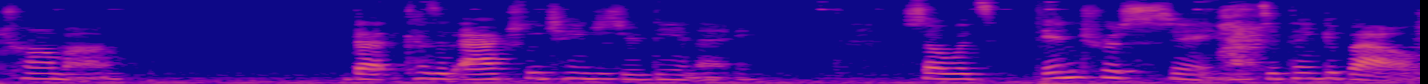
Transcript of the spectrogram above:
trauma. That because it actually changes your DNA. So it's interesting to think about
